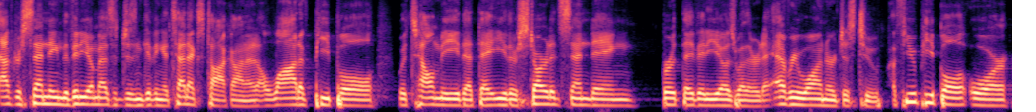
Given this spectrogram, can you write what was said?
after sending the video messages and giving a TEDx talk on it, a lot of people would tell me that they either started sending birthday videos, whether to everyone or just to a few people, or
